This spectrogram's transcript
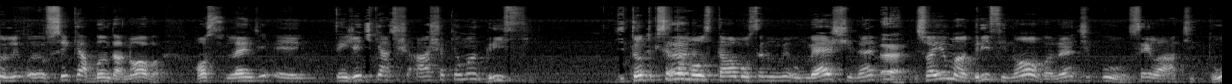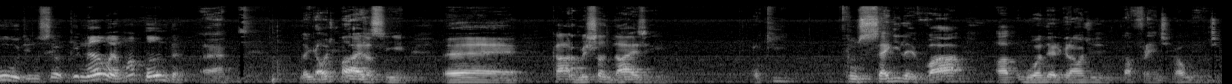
eu, eu sei que a banda nova, Hostland, é, tem gente que acha, acha, que é uma grife. De tanto que você estava é. tá mostrando o Mesh, né? É. Isso aí é uma grife nova, né? Tipo, sei lá, atitude, não sei o quê. Não, é uma banda. É. Legal demais, assim. É... Cara, o merchandising é o que consegue levar a, o underground para frente, realmente.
